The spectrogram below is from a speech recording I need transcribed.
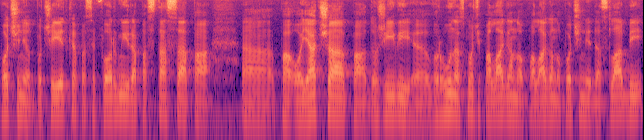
počinje od početka, pa se formira, pa stasa, pa, a, pa ojača, pa doživi e, vrhunac moći, pa lagano, pa lagano počinje da slabi,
